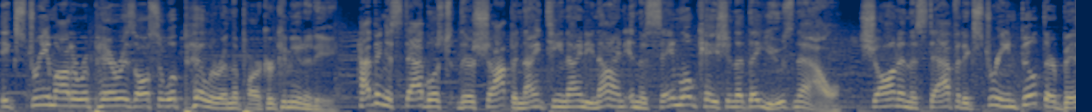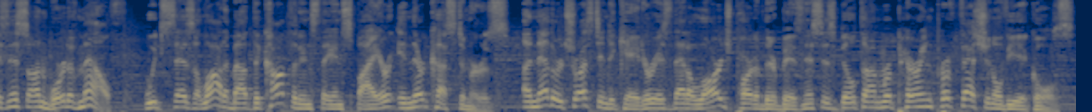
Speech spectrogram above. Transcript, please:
Extreme Auto Repair is also a pillar in the Parker community, having established their shop in 1999 in the same location that they use now. Sean and the staff at Extreme built their business on word of mouth which says a lot about the confidence they inspire in their customers. Another trust indicator is that a large part of their business is built on repairing professional vehicles,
